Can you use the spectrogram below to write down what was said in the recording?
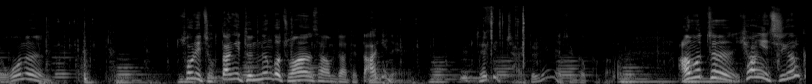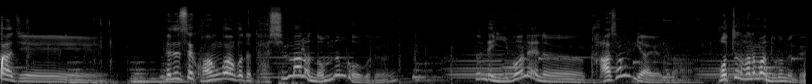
요거는 소리 적당히 듣는 거 좋아하는 사람들한테 딱이네. 되게 잘 들리네 생각보다. 아무튼 형이 지금까지 헤드셋 광고한 것도 다 10만원 넘는 거거든. 근데 이번에는 가성비야 얘들아. 버튼 하나만 누르면 돼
